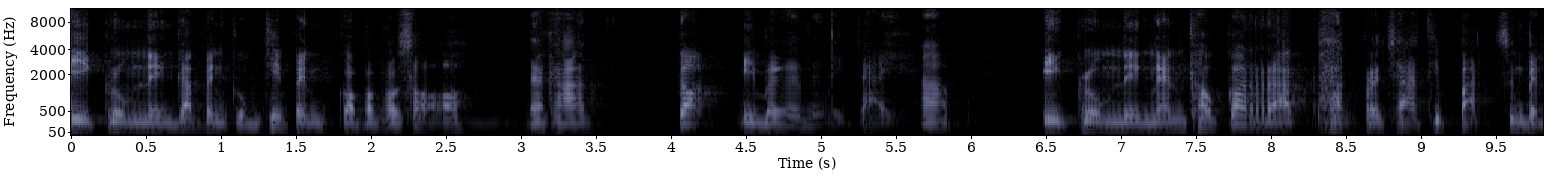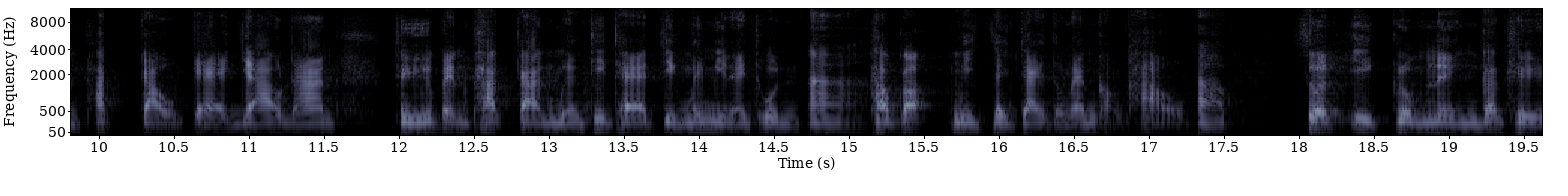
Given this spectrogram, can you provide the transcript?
อีกกลุ่มหนึ่งก็เป็นกลุ่มที่เป็นกปปสนะครับก็มีเบอร์หนึ่งในใจครับ อีกกลุ่มหนึ่งนั้นเขาก็รักพรรคประชาธิปัตย์ซึ่งเป็นพรรคเก่าแก่ยาวนาน ถือเป็นพรรคการเมืองที่แท้จริงไม่มีในายทุนอ่าเขาก็มีในใจตรงนั้นของเขาครับ ส่วนอีกกลุ่มหนึ่งก็คือ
